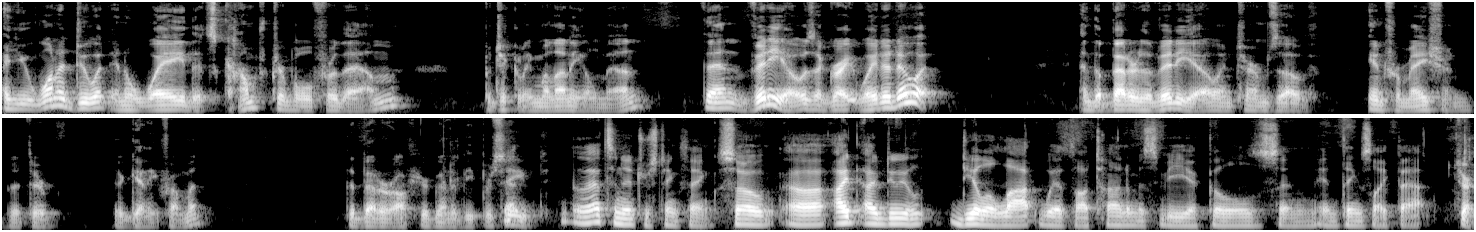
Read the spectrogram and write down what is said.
and you want to do it in a way that's comfortable for them, particularly millennial men, then video is a great way to do it. And the better the video in terms of information that they're, they're getting from it, the better off you're going to be perceived. Well, That's an interesting thing. So uh, I, I do deal a lot with autonomous vehicles and, and things like that. Sure.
